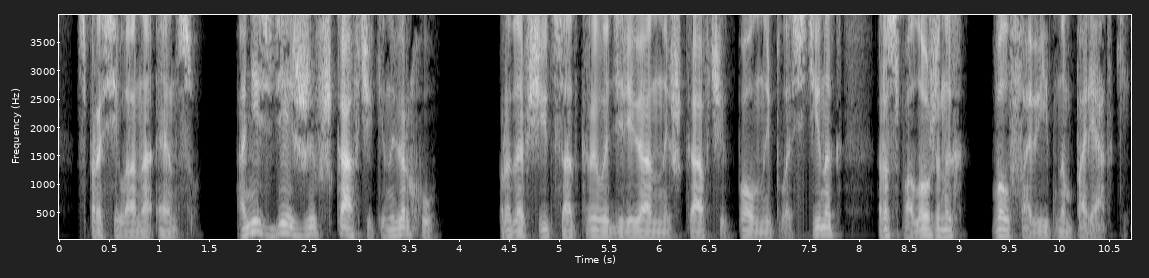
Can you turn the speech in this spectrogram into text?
— спросила она Энсу. «Они здесь же, в шкафчике, наверху». Продавщица открыла деревянный шкафчик, полный пластинок, расположенных в алфавитном порядке.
